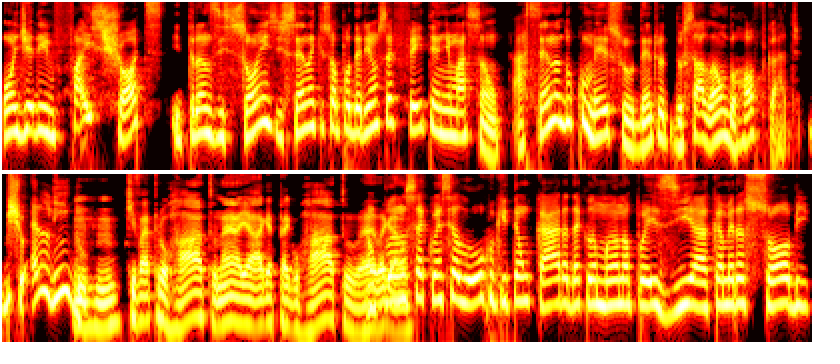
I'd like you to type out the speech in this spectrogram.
onde ele faz shots e transições de cena que só poderiam ser feitas em animação. A cena do começo, dentro do salão do Hofgard, bicho, é lindo. Uhum. Que vai pro rato, né? Aí a águia pega o rato, é, é um legal. plano sequência louco que tem um cara declamando a poesia, a câmera sobe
